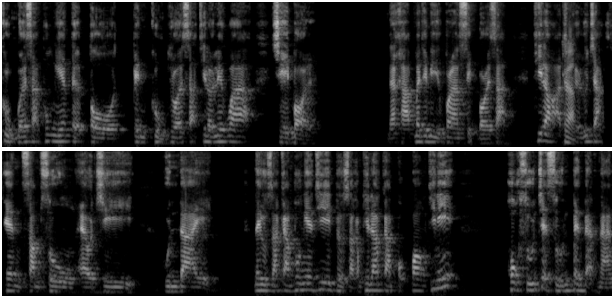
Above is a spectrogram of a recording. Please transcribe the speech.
กลุ่มบริษัทพวกนี้เติบโตเป็นกลุ่มบริษัทที่เราเรียกว่าเชบอยนะครับมันจะมีอยู่ประมาณสิบบริษัท ที่เราอาจคจะรับเคยรู้จักเช่นซัมซุง LG ฮุนไดในอุตสาหกรรมพวกนี้ที่เป็นอุตสาหกรรมที่ได้รับการปกป้องทีนี้ 60 70 เป็นแบบนั้น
